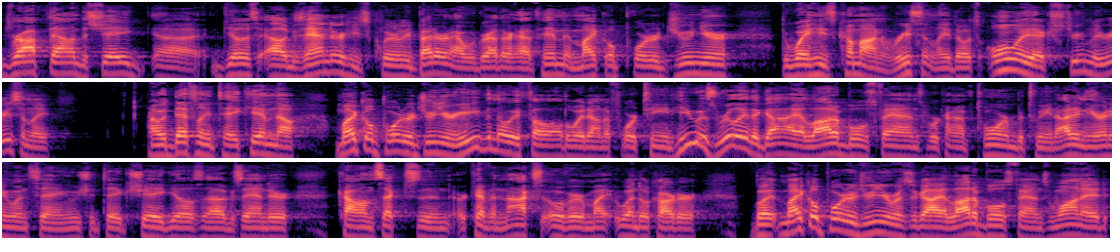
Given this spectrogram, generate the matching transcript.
drop down to Shai uh, Gilgeous-Alexander, he's clearly better, and I would rather have him and Michael Porter Jr. the way he's come on recently, though it's only extremely recently. I would definitely take him. Now, Michael Porter Jr., even though he fell all the way down to 14, he was really the guy a lot of Bulls fans were kind of torn between. I didn't hear anyone saying we should take Shea Gillis Alexander, Collin Sexton, or Kevin Knox over Mike, Wendell Carter. But Michael Porter Jr. was the guy a lot of Bulls fans wanted.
